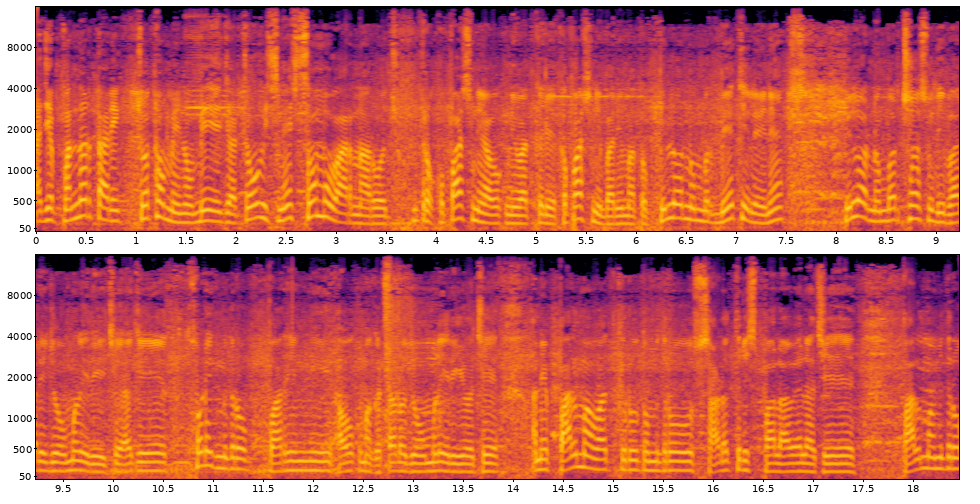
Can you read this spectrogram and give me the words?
આજે પંદર તારીખ, ચોથો મહિનો બે હજાર ચોવીસને સોમવારના રોજ. મિત્રો, કપાસની આવકની વાત કરીએ, કપાસની બારીમાં તો પિલ્લોર નંબર બેથી લઈને પિલ્લોર નંબર છ સુધી ભારી જોવા મળી રહી છે. આજે થોડીક મિત્રો ભારીની આવકમાં ઘટાડો જોવા મળી રહ્યો છે. અને પાલમાં વાત કરું તો મિત્રો સાડત્રીસ પાલ આવેલા છે. પાલમાં મિત્રો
